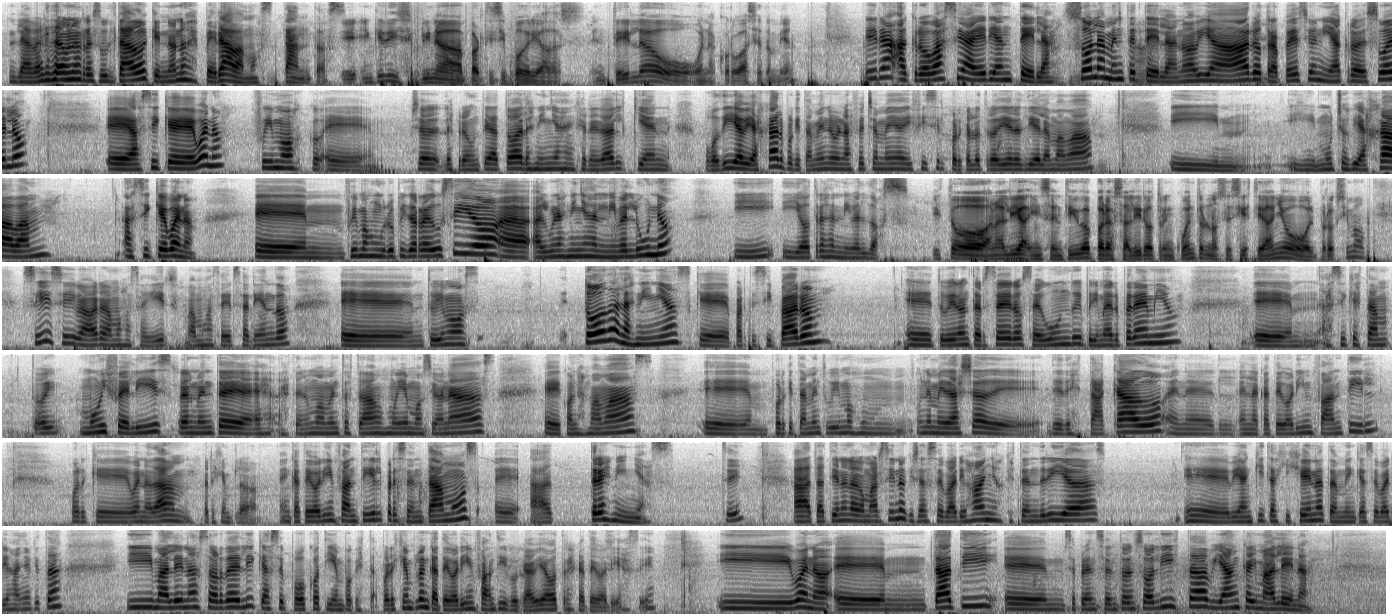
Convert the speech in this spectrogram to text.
la verdad unos resultados que no nos esperábamos tantos. Eh, ¿En qué disciplina participó Driadas? ¿En tela o, en acrobacia también? Era acrobacia aérea en tela, solamente ah. tela, no había aro, trapecio ni acro de suelo. Eh, así que bueno, fuimos, eh, yo les pregunté a todas las niñas en general quién podía viajar, porque también era una fecha media difícil, porque el otro día era el Día de la Mamá y, y muchos viajaban. Así que bueno, eh, fuimos un grupito reducido, a, algunas niñas del nivel 1 y, y, otras del nivel 2. ¿Esto, Analia, incentiva para salir a otro encuentro, no sé si este año o el próximo? Sí, sí, ahora vamos a seguir, vamos a seguir saliendo. Eh, tuvimos todas las niñas que participaron, eh, tuvieron tercero, segundo y primer premio. Eh, así que están, Estoy muy feliz, realmente hasta en un momento estábamos muy emocionadas eh, con las mamás, eh, porque también tuvimos una medalla de, destacado en, la categoría infantil, porque, bueno, daban, por ejemplo, en categoría infantil presentamos eh, a tres niñas, ¿sí? A Tatiana Lagomarcino, que ya hace varios años que está en Bianquita Gijena, también que hace varios años que está, y Malena Sordelli, que hace poco tiempo que está, por ejemplo, en categoría infantil, porque había otras categorías, ¿sí? Y bueno, em, Tati em, se presentó en solista, Bianca y Malena.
